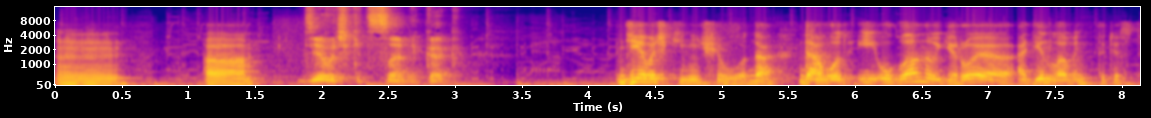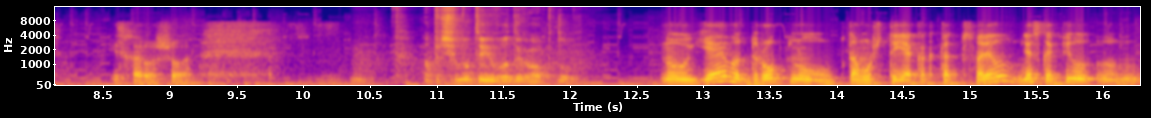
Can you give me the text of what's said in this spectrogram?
um, uh, Девочки-то сами как? Девочки ничего, да. Да, вот, и у главного героя один love interest из хорошего. А почему ты его дропнул? Ну, я его дропнул, потому что я как-то посмотрел, мне скопил...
